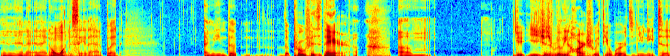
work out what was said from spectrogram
And, and, and I don't want to say that, but I mean the the proof is there. Um, you you're just really harsh with your words, and you need to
